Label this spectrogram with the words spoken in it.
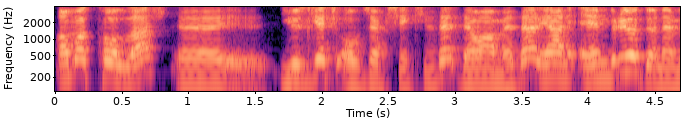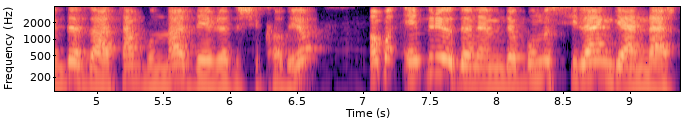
Ama kollar e, yüzgeç olacak şekilde devam eder. Yani embriyo döneminde zaten bunlar devre dışı kalıyor. Ama embriyo döneminde bunu silen genler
